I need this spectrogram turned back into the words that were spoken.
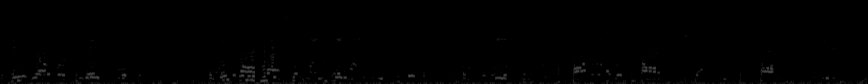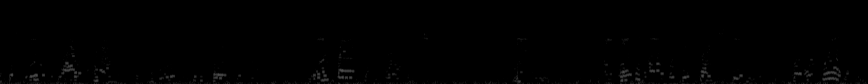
if any of y'all were familiar with the, the little white house that my in-laws used to live in on the hill, my father-in-law was the fireworks guy. He the fireworks for years. But this little white house was a little two-bedroom, one bathroom house. And my mother-in-law would do Thanksgiving for her brothers.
